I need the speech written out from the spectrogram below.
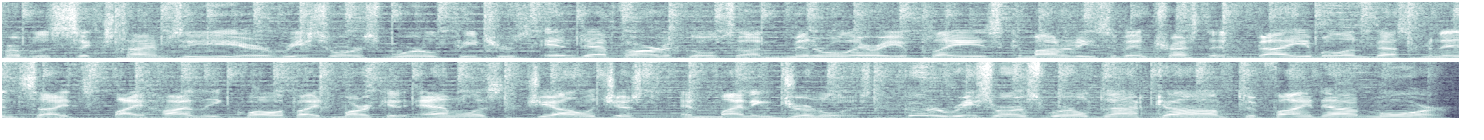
Published six times a year, Resource World features in depth articles on mineral area plays, commodities of interest, and valuable investment insights by highly qualified market analysts, geologists, and mining journalists. Go to resourceworld.com to find out more.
